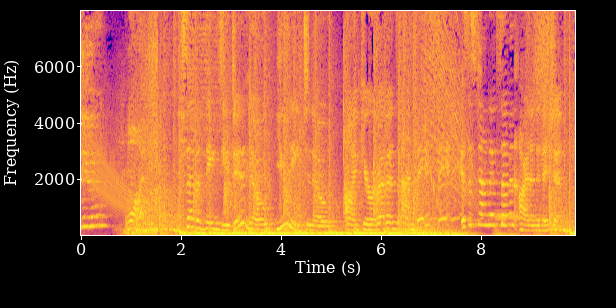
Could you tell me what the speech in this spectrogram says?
two, one. Seven things you didn't know you need to know. I'm Ciara Revins, and this is the Standout 7 Ireland edition.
